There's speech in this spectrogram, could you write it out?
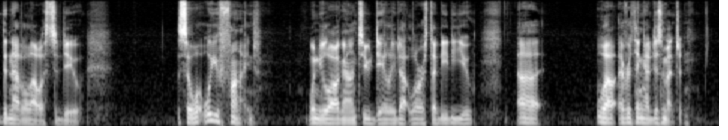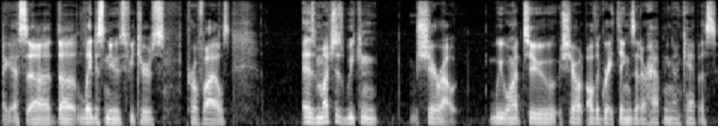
did not allow us to do. So, what will you find when you log on to daily.loras.edu? Uh, well, everything I just mentioned, I guess. Uh, the latest news, features, profiles. As much as we can share out, we want to share out all the great things that are happening on campus.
